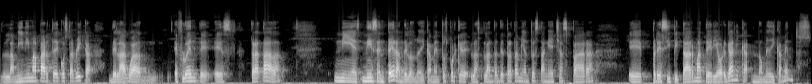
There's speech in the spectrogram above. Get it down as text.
la mínima parte de Costa Rica del agua efluente es tratada, ni, ni se enteran de los medicamentos porque las plantas de tratamiento están hechas para eh, precipitar materia orgánica, no medicamentos.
